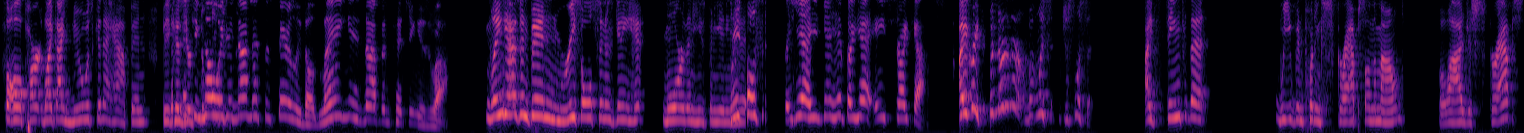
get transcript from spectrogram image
fall apart like I knew was going to happen because pitching, you're. No, it did not necessarily, though. Lange has not been pitching as well. Lange hasn't been. Reese Olson is getting hit more than he's been getting Reese hit. Olson, yeah, he's getting hit, but yeah, eight strikeouts. I agree. But no, no, no. But listen, just listen. I think that we've been putting scraps on the mound, a lot of just scraps.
